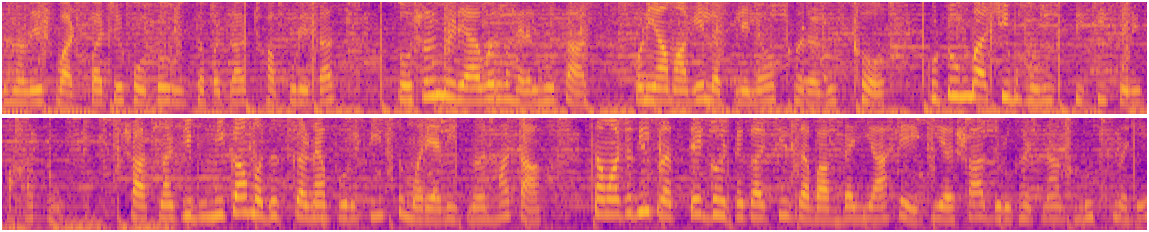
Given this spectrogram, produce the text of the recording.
धनादेश वाटपाचे फोटो वृत्तपत्रात छापून येतात. सोशल मीडियावर व्हायरल होतात पण यामागे लपलेलं खरं दुःख कुटुंबाची भावनिक स्थिती कोणी पाहतो. शासनाची भूमिका मदत करण्यापुरतीच मर्यादित न राहता समाजातील प्रत्येक घटकाची जबाबदारी आहे की अशा दुर्घटना घडूच नये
